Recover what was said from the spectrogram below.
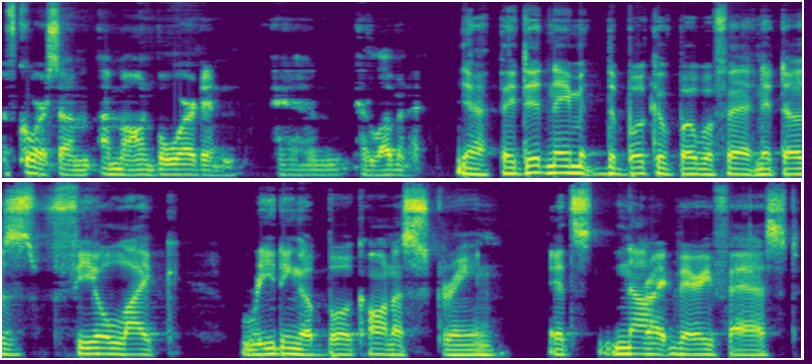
of course, I'm I'm on board and and, and loving it. Yeah, they did name it the Book of Boba Fett, and it does feel like reading a book on a screen. It's not right. very fast.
